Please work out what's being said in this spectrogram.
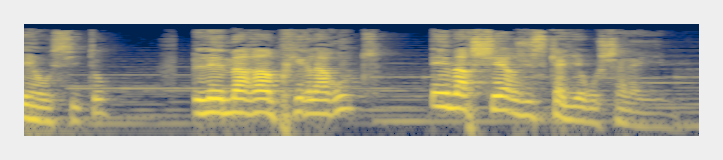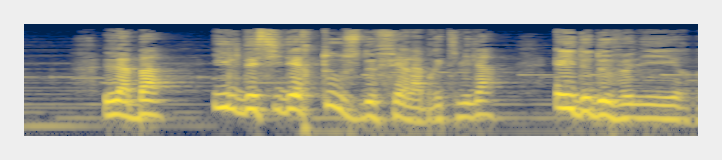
Et aussitôt, les marins prirent la route et marchèrent jusqu'à Yerushalayim. Là-bas, ils décidèrent tous de faire la Brit Mila et de devenir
